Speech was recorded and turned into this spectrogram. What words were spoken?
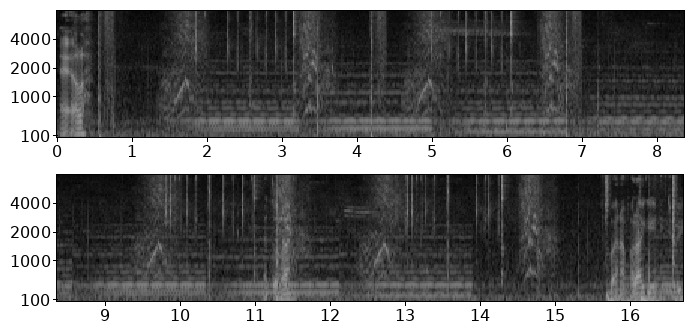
Eh lah. Ya Tuhan. Bahan apa lagi ini cuy?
